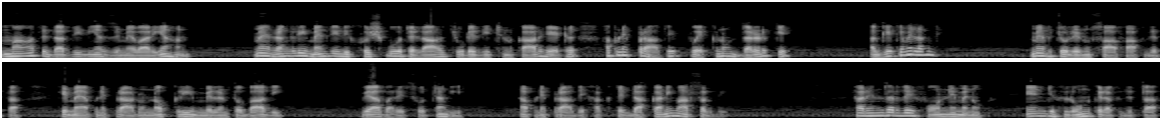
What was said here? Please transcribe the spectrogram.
ਮਾਂ ਤੇ ਦਾਦੀ ਦੀਆਂ ਜ਼ਿੰਮੇਵਾਰੀਆਂ ਹਨ। ਮੈਂ ਰੰਗਲੀ ਮਹਿੰਦੀ ਦੀ ਖੁਸ਼ਬੂ ਤੇ ਲਾਲ ਚੂੜੇ ਦੀ ਛਣਕਾਰ ਹੇਠ ਆਪਣੇ ਭਰਾ ਦੇ ਭੁੱਖ ਨੂੰ ਦਰੜ ਕੇ ਅੱਗੇ ਕਿਵੇਂ ਲੰਘਦੀ? ਮੈਂ ਵਿਚੋਲੇ ਨੂੰ ਸਾਫ਼ ਆਖ ਦਿੱਤਾ ਕਿ ਮੈਂ ਆਪਣੇ ਭਰਾ ਨੂੰ ਨੌਕਰੀ ਮਿਲਣ ਤੋਂ ਬਾਅਦ ਹੀ ਵਿਆਹ ਬਾਰੇ ਸੋਚਾਂਗੀ। ਆਪਣੇ ਭਰਾ ਦੇ ਹੱਕ ਤੇ ਡਾਕਾ ਨਹੀਂ ਮਾਰ ਸਕਦੀ। ਹਰਿੰਦਰ ਦੇ ਫੋਨ ਨੇ ਮੈਨੂੰ ਇੰਜ ਹਲੂਣ ਕੇ ਰੱਖ ਦਿੱਤਾ,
